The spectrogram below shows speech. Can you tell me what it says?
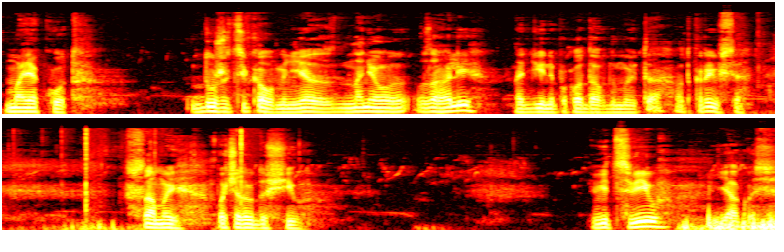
Маякот. Дуже цікаво мені. Я на нього взагалі надії не покладав, думаю, та відкрився в самий початок дощів. Відцвів якось.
